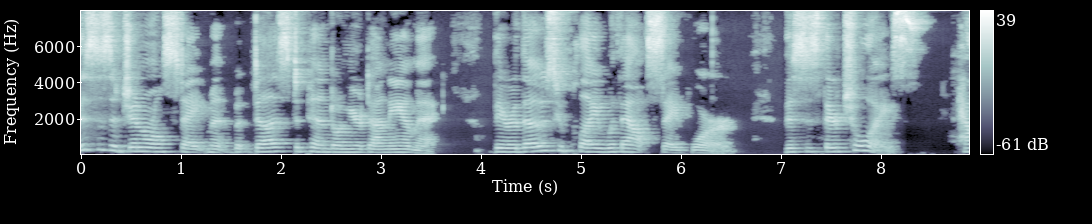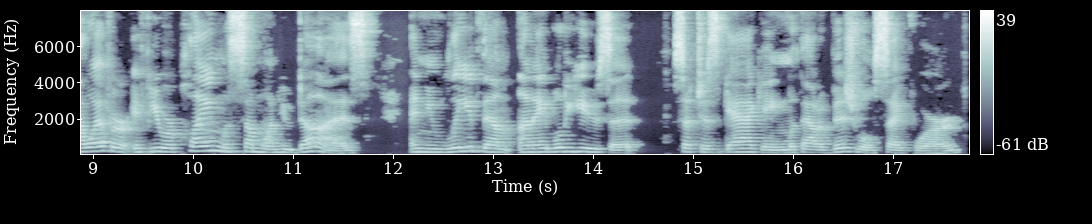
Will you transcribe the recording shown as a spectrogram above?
This is a general statement, but does depend on your dynamic. There are those who play without safe word. This is their choice. However, if you are playing with someone who does and you leave them unable to use it, such as gagging without a visual safe word,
